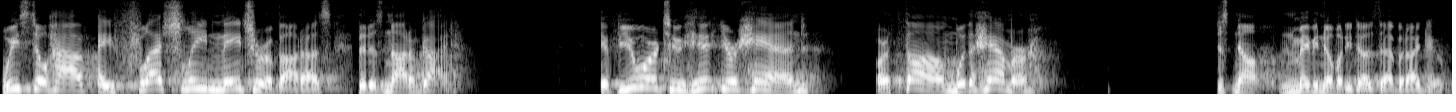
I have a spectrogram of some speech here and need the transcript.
we still have a fleshly nature about us that is not of God. If you were to hit your hand or thumb with a hammer, just now, maybe nobody does that, but I do,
